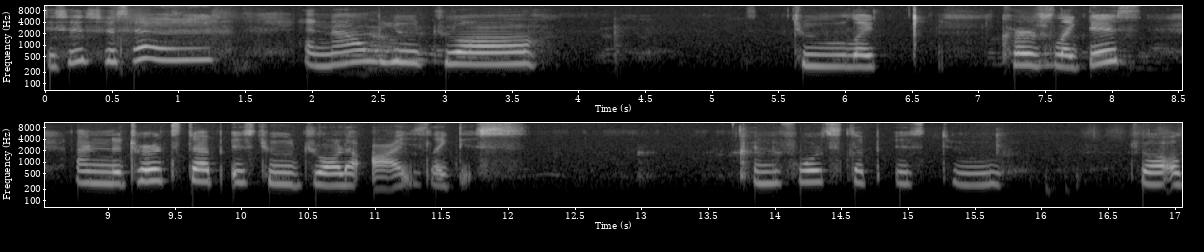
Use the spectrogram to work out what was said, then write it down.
This is his head. And now you draw two like curves like this. And the third step is to draw the eyes like this. And the fourth step is to draw a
